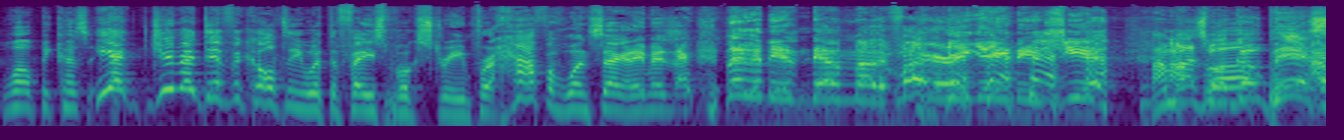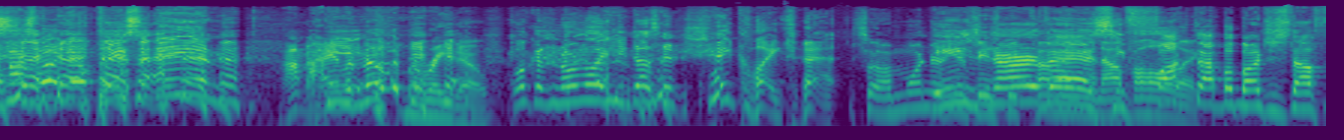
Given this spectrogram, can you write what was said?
Well, because He had Jim had difficulty with the Facebook stream for half of one second. He was like, "Look at this dumb motherfucker! He getting this shit. I might as well go piss. I might as well go piss again. I'm having another burrito." well, because normally he doesn't shake like that. So I'm wondering He's if he's becoming nervous. an He alcoholic. fucked up a bunch of stuff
